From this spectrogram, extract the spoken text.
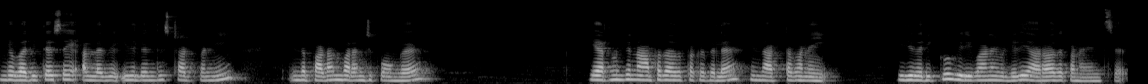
இங்கே வரித்தசை அல்லது இதுலேருந்து ஸ்டார்ட் பண்ணி இந்த படம் வரைஞ்சிக்கோங்க. இரநூத்தி நாற்பதாவது பக்கத்தில் இந்த அட்டவணை. இது வரைக்கும் விரிவான விடையில் ஆறாவதுக்கான ஆன்சர்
